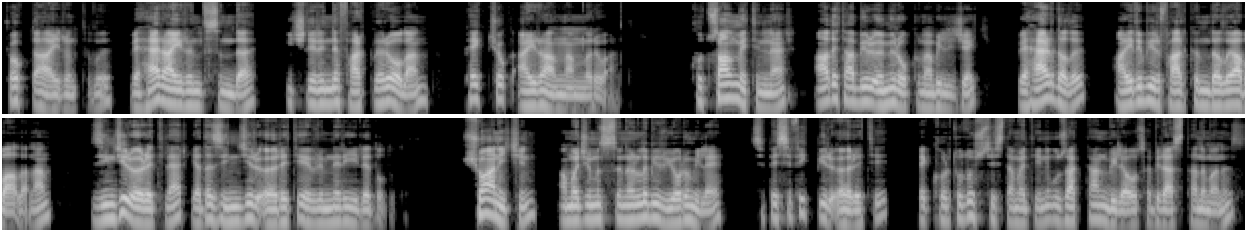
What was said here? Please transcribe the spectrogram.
çok daha ayrıntılı ve her ayrıntısında içlerinde farkları olan pek çok ayrı anlamları vardır. Kutsal metinler adeta bir ömür okunabilecek ve her dalı ayrı bir farkındalığa bağlanan zincir öğretiler ya da zincir öğreti evrimleri ile doludur. Şu an için amacımız sınırlı bir yorum ile spesifik bir öğreti ve kurtuluş sistematiğini uzaktan bile olsa biraz tanımanız,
